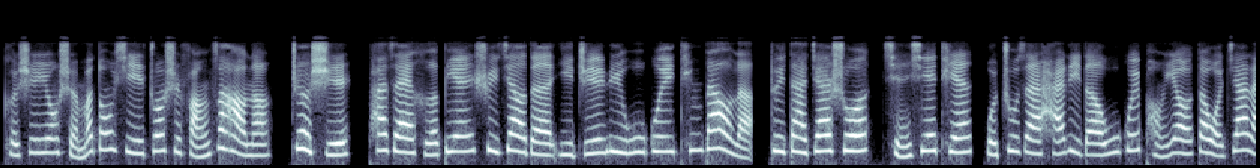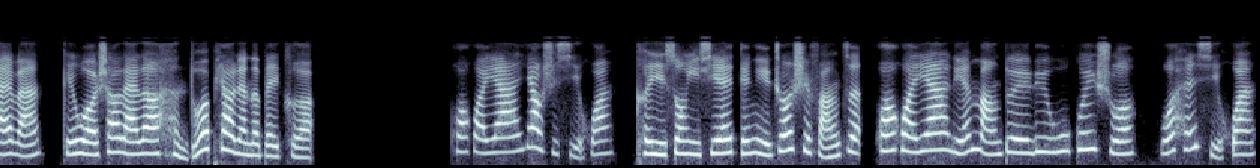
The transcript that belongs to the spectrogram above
可是用什么东西装饰房子好呢？这时，趴在河边睡觉的一只绿乌龟听到了，对大家说：“前些天，我住在海里的乌龟朋友到我家来玩，给我捎来了很多漂亮的贝壳。花花鸭要是喜欢。”可以送一些给你装饰房子。花花鸭连忙对绿乌龟说：“我很喜欢，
